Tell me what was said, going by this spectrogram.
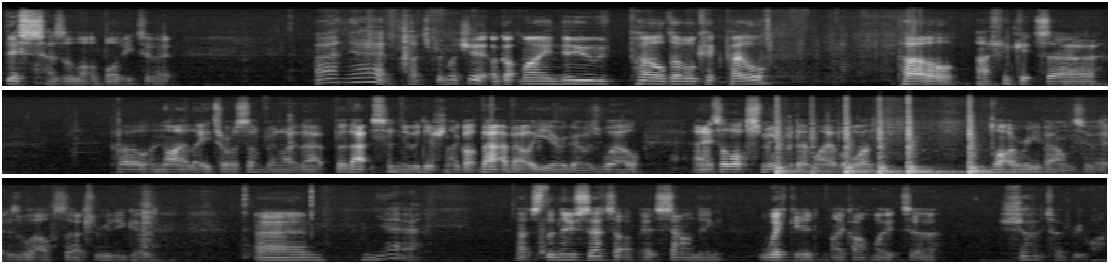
This has a lot of body to it. And yeah, that's pretty much it. I got my new Pearl double kick pedal. Pearl, I think it's a Pearl Annihilator or something like that, but that's a new addition. I got that about a year ago as well, and it's a lot smoother than my other one. A lot of rebound to it as well, so that's really good. Um, yeah, that's the new setup. It's sounding wicked. I can't wait to show it to everyone.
